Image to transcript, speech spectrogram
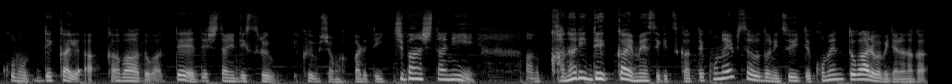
このでっかいあカバードがあってで下にディスクリプションが書かれて一番下にあのかなりでっかい面積使ってこのエピソードについてコメントがあればみたいななんか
